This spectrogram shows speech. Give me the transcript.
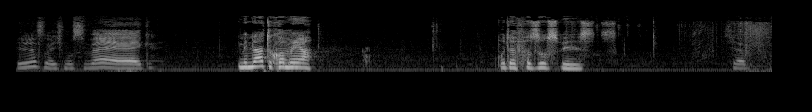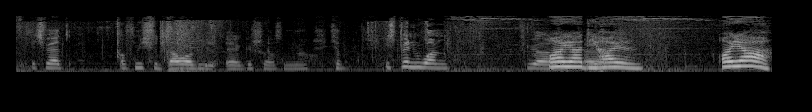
Hilfe, ich muss weg. Minato, komm her. Oder versuch's wenigstens. Ich hab. Ich werde auf mich für Dauer äh, geschossen, ne? Ich hab. Ich bin One. Für, Oh ja, die äh, heilen. Oh ja.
